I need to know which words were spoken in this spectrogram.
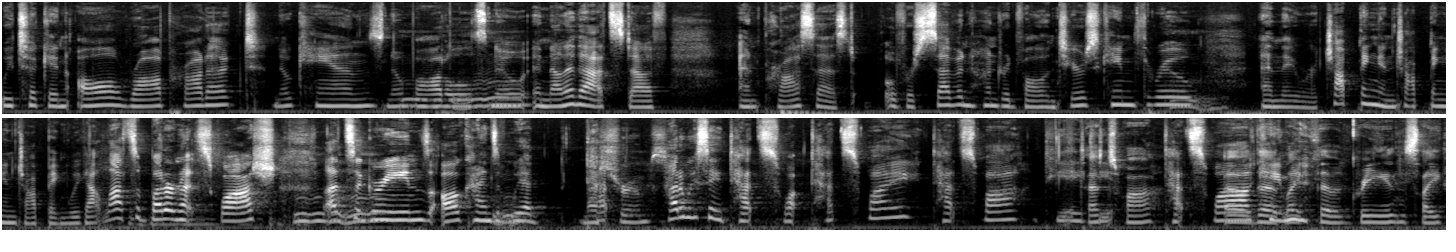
We took in all raw product, no cans, no bottles, no mm-hmm. and none of that stuff, and processed. Over 700 volunteers came through, mm-hmm. and they were chopping and chopping and chopping. We got lots of mm-hmm. butternut squash, lots of greens, all kinds of. We had tat- Mushrooms. how do we say tatswa? Tatswai? Tatswa? T A T. Tatswa. Tatswa Oh, the, like the greens, like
